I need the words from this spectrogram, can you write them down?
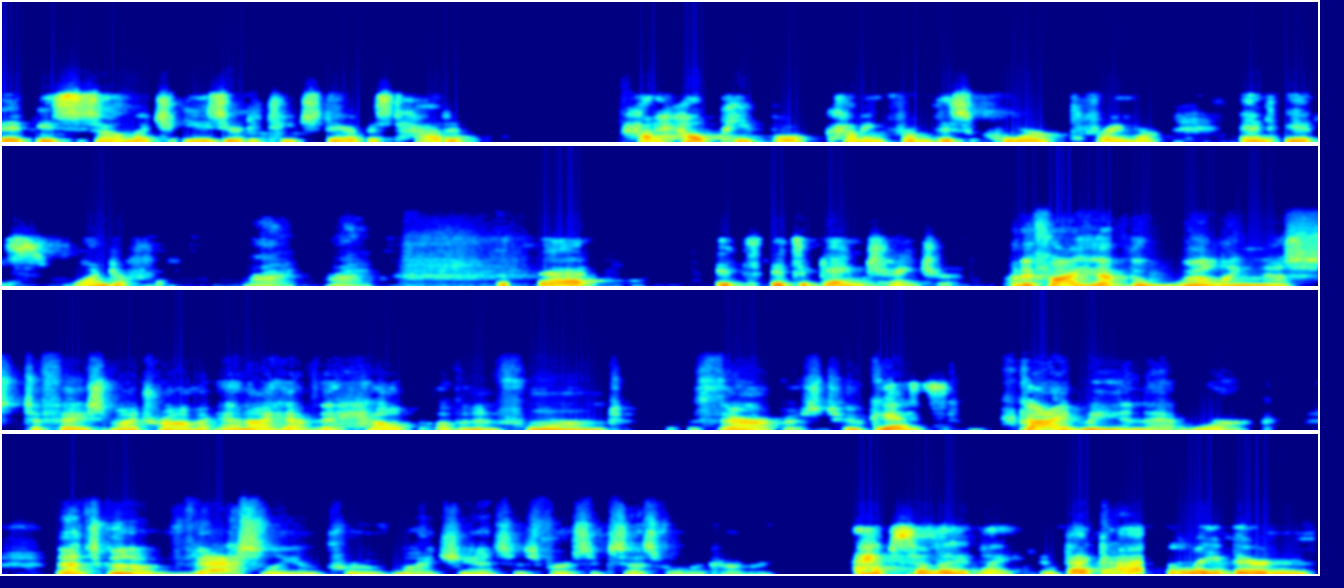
that is so much easier to teach therapists how to how to help people coming from this core framework and it's wonderful right right but that it's it's a game changer but if I have the willingness to face my trauma and I have the help of an informed therapist who can yes. guide me in that work, that's going to vastly improve my chances for a successful recovery. Absolutely. In fact, okay. I believe there's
